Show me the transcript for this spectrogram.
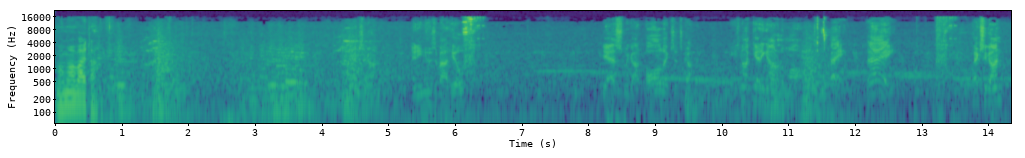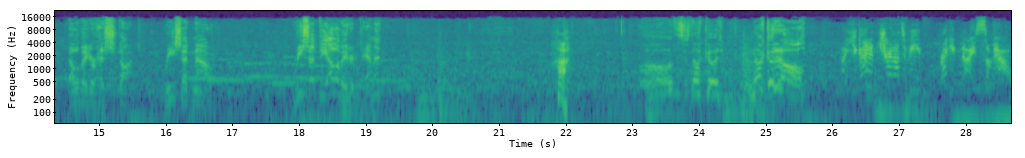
Machen wir weiter. Hexagon, any news about Hills? Yes, we got all exits covered. He's not getting out of the mall. Hey, hey! Hexagon, elevator has stopped. Reset now. Reset the elevator, damn it! Ha! Oh, this is not good. Not good at all. Uh, you gotta try not to be recognized somehow.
